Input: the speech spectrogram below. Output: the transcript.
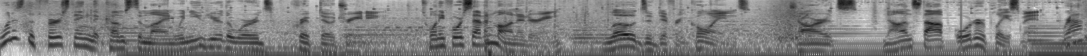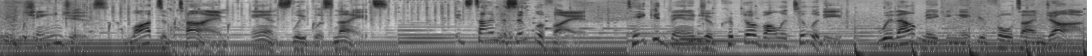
What is the first thing that comes to mind when you hear the words crypto trading? 24 7 monitoring, loads of different coins, charts, non-stop order placement, rapid changes, lots of time, and sleepless nights. It's time to simplify it. Take advantage of crypto volatility without making it your full-time job.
